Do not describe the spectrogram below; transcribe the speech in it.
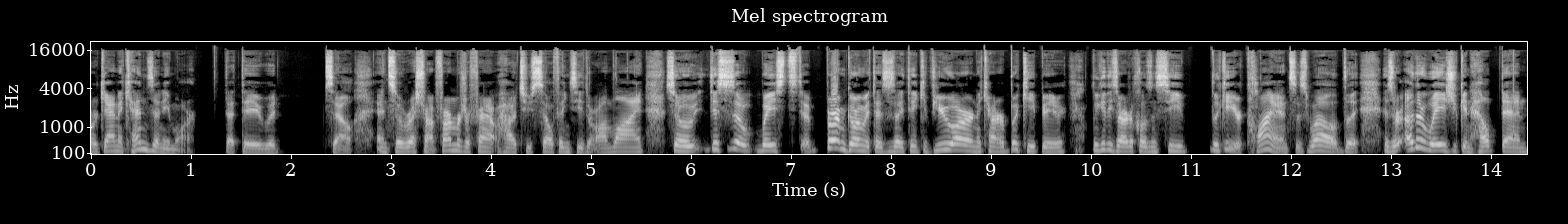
organic hens anymore that they would sell. And so restaurant farmers are finding out how to sell things either online. So this is a waste. where I'm going with this is I think if you are an accountant or bookkeeper, look at these articles and see, look at your clients as well. But is there other ways you can help them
